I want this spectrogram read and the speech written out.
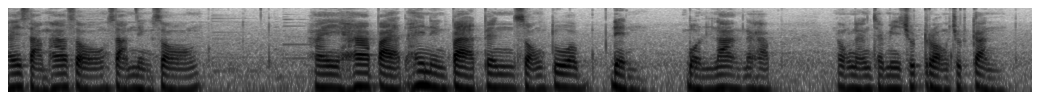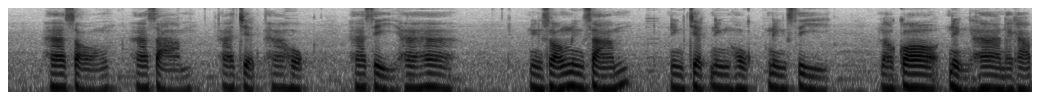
ให้สามห้าสองสามหนึ่งสองให้ห้าแปดให้หนึ่งแปดเป็นสองตัวเด่นบนล่างนะครับ นอกนั้นจะมีชุดรองชุดกัน ห้าสองห้าสามห้าเจ็ดห้าหกห้าสี่ห้าห้าหนึ่งสองหนึ่งสามหนึ่งเจ็ดหนึ่งหกหนึ่งสี่แล้วก็หนึ่งห้านะครับ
